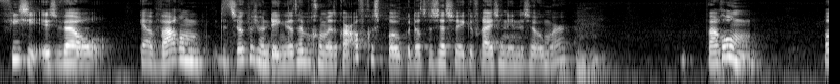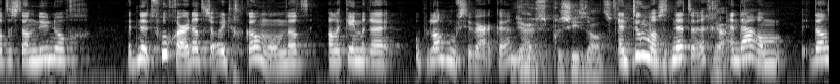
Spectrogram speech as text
visie is wel, ja, waarom, dit is ook weer zo'n ding, dat hebben we gewoon met elkaar afgesproken, dat we zes weken vrij zijn in de zomer. Mhm. Waarom? Wat is dan nu nog het nut? Vroeger, dat is ooit gekomen omdat alle kinderen op het land moesten werken. Juist, precies dat. En toen was het nuttig. Ja. En daarom, dan,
